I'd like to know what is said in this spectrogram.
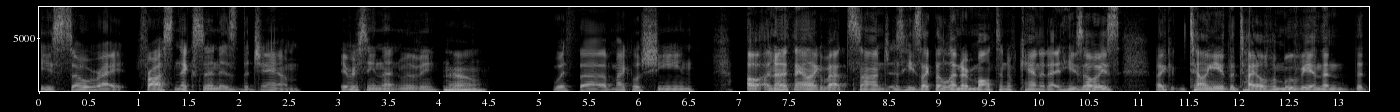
He's so right. Frost Nixon is the jam. You ever seen that movie No. With uh, Michael Sheen? Oh, another thing I like about Sanj is he's like the Leonard Maltin of Canada, and he's always like telling you the title of a movie and then the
